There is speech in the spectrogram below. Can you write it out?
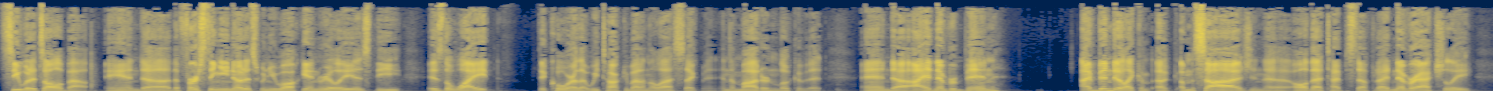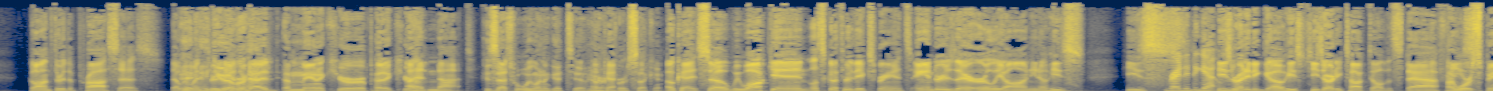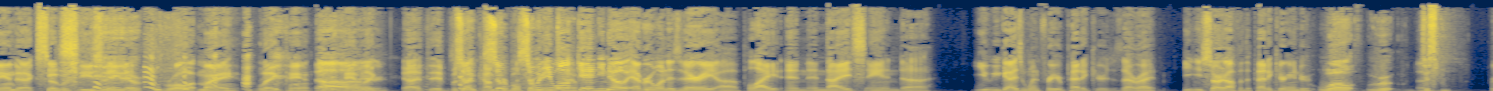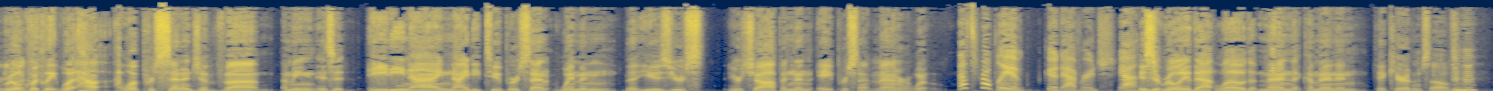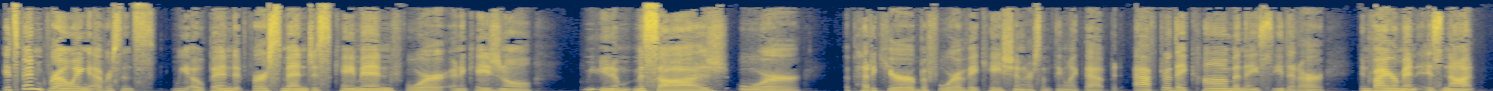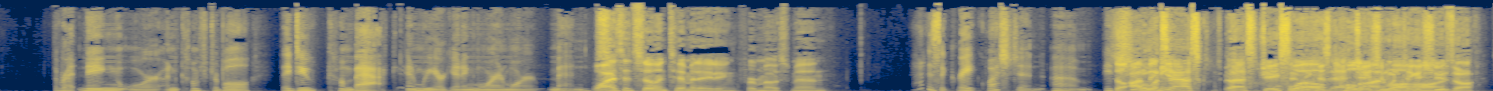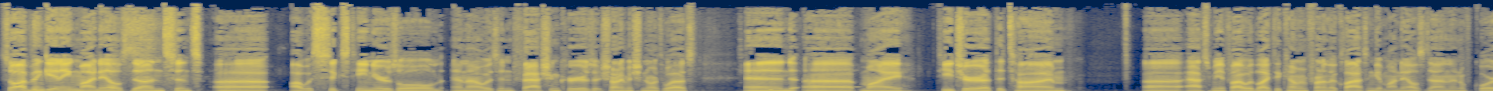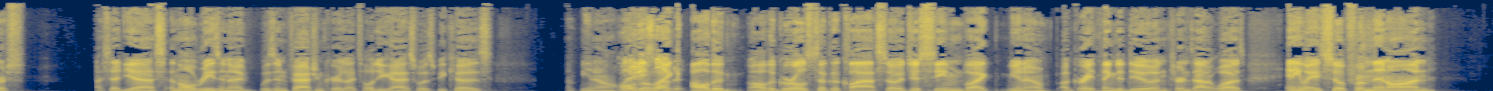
see what it's all about. And uh, the first thing you notice when you walk in really is the is the white decor that we talked about in the last segment and the modern look of it. And uh, I had never been. I've been to like a, a, a massage and uh, all that type of stuff, but I'd never actually gone through the process that we went had through. you ever day. had a manicure or a pedicure? I had not. Because that's what we want to get to here Okay. for a second. Okay, so we walk in. Let's go through the experience. Andrew's there early on. You know, he's he's Ready to go. He's ready to go. He's he's already talked to all the staff. I He's- wore spandex, so it was easy to roll up my leg pant. Oh. pant leg. Yeah, it, it was so, uncomfortable So, so for when me you walk too. in, you know everyone is very uh, polite and, and nice, and uh, you you guys went for your pedicures. Is that right? You, you started off with a pedicure, Andrew. Well, r- just real much- quickly, what how what percentage of uh, I mean, is it 89, 92 percent women that use your your shop, and then eight percent men, or what? That's probably a good average. Yeah. Is it really that low that men that come in and take care of themselves? Mm-hmm. It's been growing ever since we opened. At first, men just came in for an occasional, you know, massage or a pedicure before a vacation or something like that. But after they come and they see that our environment is not threatening or uncomfortable, they do come back, and we are getting more and more men. Why is it so intimidating for most men? That is a great question. Um, So I'm Well, let's be. ask ask Jason Well, because uh, hold on, Jason hold wouldn't take on. his shoes off. So I've been getting my nails done since uh, I was 16 years old, and I was in fashion careers at Shawnee Mission Northwest. And uh, my teacher at the time uh, asked me if I would like to come in front of the class and get my nails done. And of course, I said yes. And the whole reason I was in fashion careers, I told you guys, was because you know all Ladies the like it. all the all the girls took a class, so it just seemed like you know a great thing to do, and turns out it was. Anyway, so from then on,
